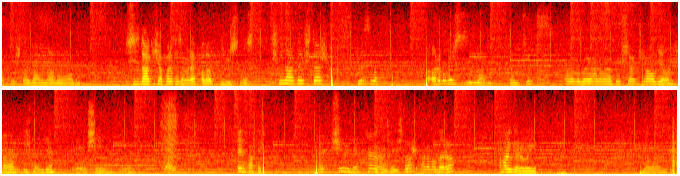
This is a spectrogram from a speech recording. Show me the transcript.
arkadaşlar. Ben bunlardan aldım. Siz de arkadaşlar para kazanarak alabilirsiniz. Şimdi arkadaşlar mesela arabaları size birazcık tanıtayım. Arabaları hemen arkadaşlar kiralayalım. Hemen ilk önce e, şeyini diyelim. Evet arkadaşlar. Evet, Şimdi hemen arkadaşlar arabalara hangi arabayı var?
